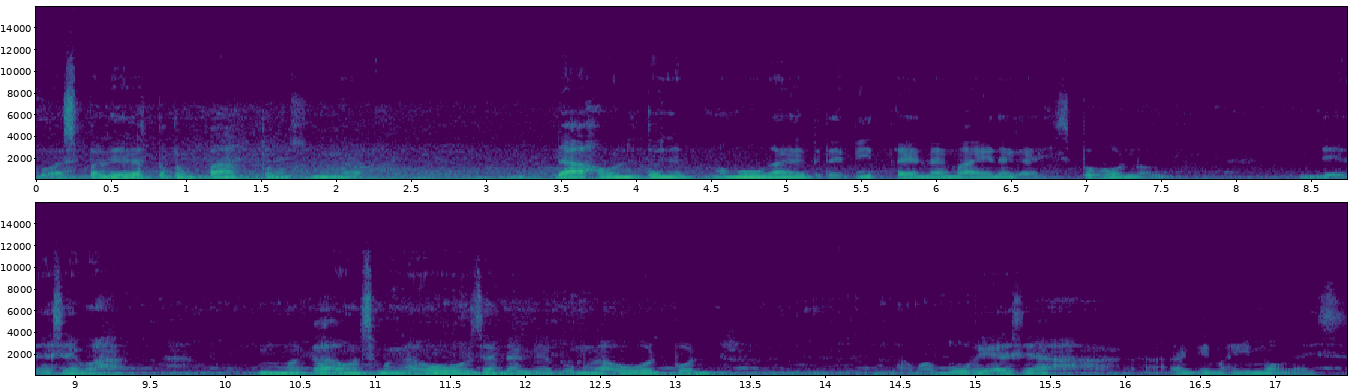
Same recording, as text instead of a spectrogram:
bukas paligas patong-patong mga dahon nito niya mamungay bitay-bitay ng may na guys. Puhunog hindi na siya ma makaon sa mga uod sa dagna po mga uod pod ah, mabuhi siya. Lagi mahimo guys.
